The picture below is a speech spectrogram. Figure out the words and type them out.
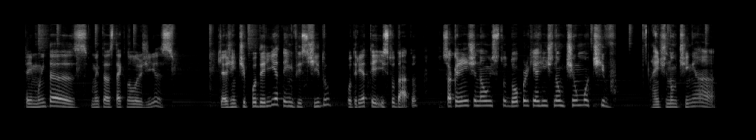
Tem muitas, muitas tecnologias que a gente poderia ter investido, poderia ter estudado, só que a gente não estudou porque a gente não tinha um motivo. A gente não tinha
